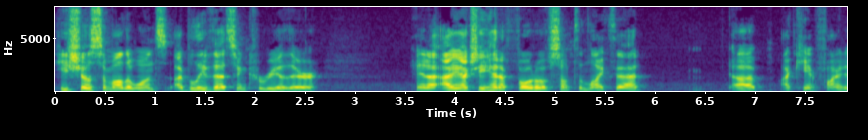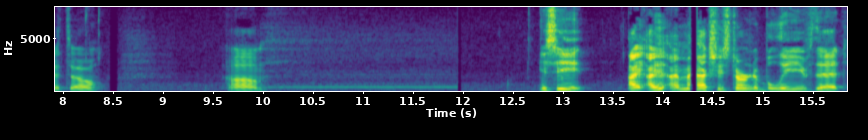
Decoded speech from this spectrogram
He shows some other ones. I believe that's in Korea there. And I, I actually had a photo of something like that. Uh, I can't find it though. Um, you see, I, I, I'm actually starting to believe that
